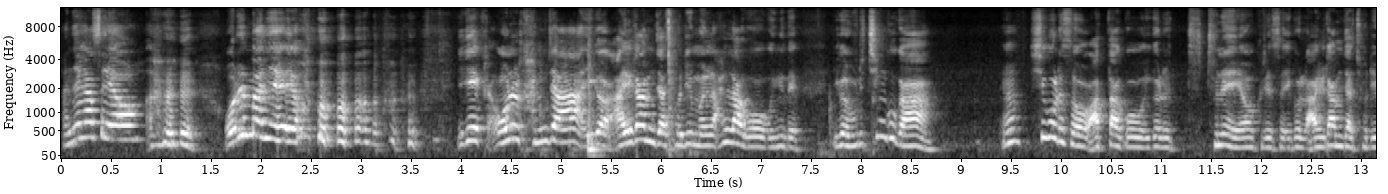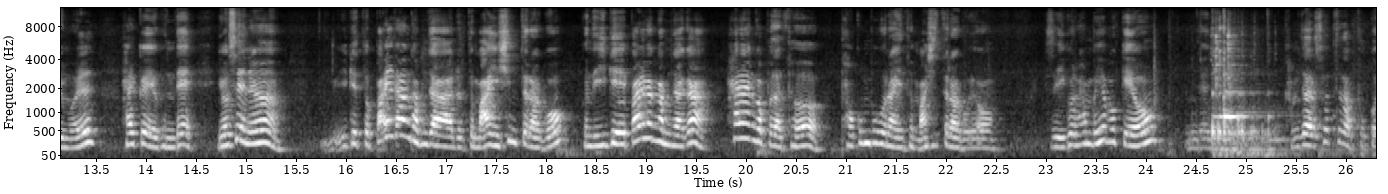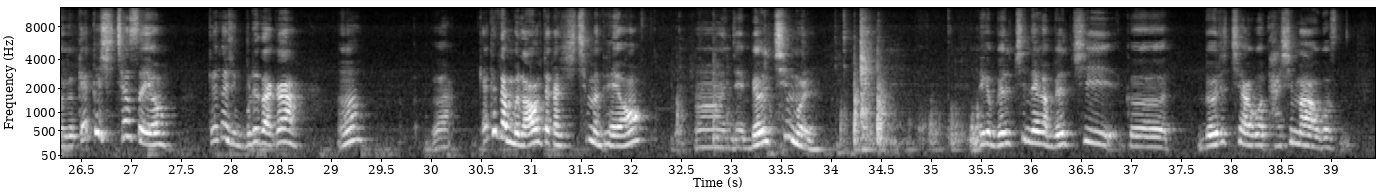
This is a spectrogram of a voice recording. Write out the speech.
안녕하세요. 오랜만이에요. 이게 가- 오늘 감자 이거 알감자 조림을 하려고 근데 이걸 우리 친구가 어? 시골에서 왔다고 이거를 주- 주네요. 그래서 이걸 알감자 조림을 할 거예요. 근데 요새는 이게 또 빨간 감자를 또 많이 심더라고. 근데 이게 빨간 감자가 하얀 것보다 더 버금버금하니 더 맛있더라고요. 그래서 이걸 한번 해볼게요. 이제 감자를 솥에다 붓고 이거 깨끗이 쳤어요. 깨끗이 물에다가 어? 그 깨끗한 물 나올 때까지 씻으면 돼요. 어 이제 멸치물. 이거 멸치 내가 멸치 그 멸치하고 다시마하고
